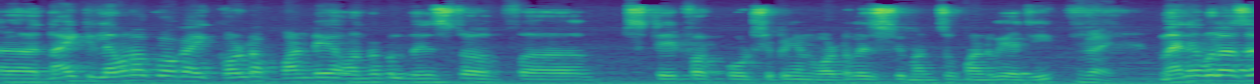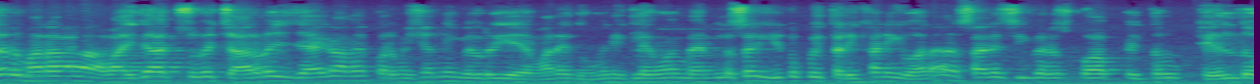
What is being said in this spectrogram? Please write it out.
uh, night 11 o'clock, I called up one day Honorable Minister of uh, State for Port Shipping and Waterways, Shri Mansukh Mandaviya ji. right? मैंने बोला सर हमारा हवाई जहाज सुबह चार बजे जाएगा हमें परमिशन नहीं मिल रही है हमारे धुएं निकले हुए हैं मैंने बोला सर ये तो कोई तरीका नहीं हुआ ना सारे सीफेयर्स को आप एकदम ठेल दो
